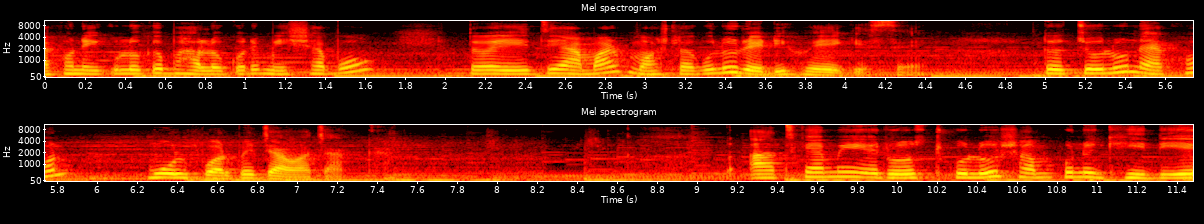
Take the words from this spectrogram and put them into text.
এখন এগুলোকে ভালো করে মেশাবো। তো এই যে আমার মশলাগুলো রেডি হয়ে গেছে। তো চলুন এখন মূল পর্বে যাওয়া যাক। আজকে আমি রোস্টগুলো সম্পূর্ণ ঘি দিয়ে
